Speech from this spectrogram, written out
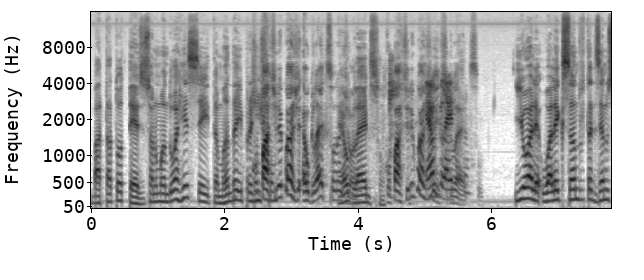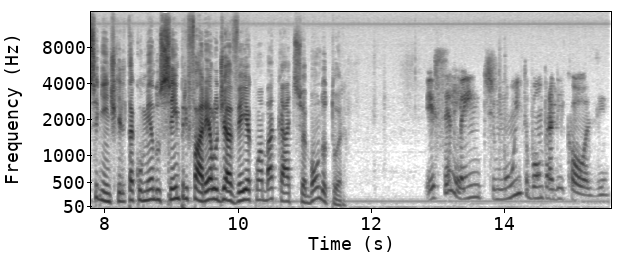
Batatotese, só não mandou a receita. Manda aí pra Compartilha gente. com a gente. É o Gladson, né? É o Gladson. Compartilha com a é gente, Gladson. Gladson. E olha, o Alexandro tá dizendo o seguinte: que ele tá comendo sempre farelo de aveia com abacate. Isso é bom, doutora? Excelente, muito bom para glicose.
